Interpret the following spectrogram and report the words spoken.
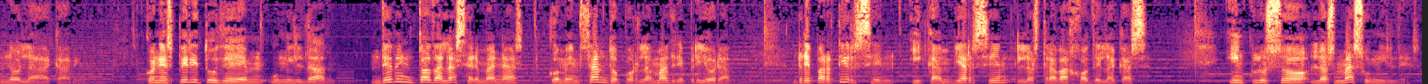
no la acaben. Con espíritu de humildad deben todas las hermanas, comenzando por la madre priora, repartirse y cambiarse los trabajos de la casa, incluso los más humildes.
